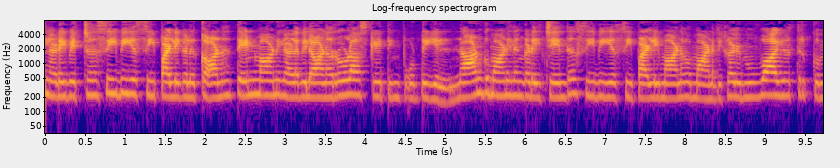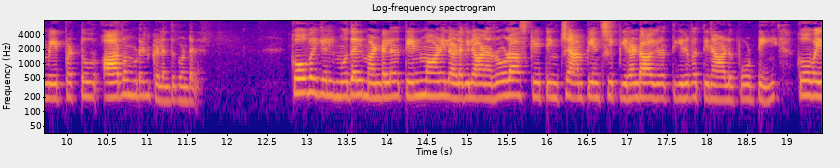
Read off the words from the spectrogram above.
நடைபெற்ற சிபிஎஸ்இ பள்ளிகளுக்கான தென் மாநில அளவிலான ரோலா ஸ்கேட்டிங் போட்டியில் நான்கு மாநிலங்களைச் சேர்ந்த சிபிஎஸ்இ பள்ளி மாணவ மாணவிகள் மூவாயிரத்திற்கும் மேற்பட்டோர் ஆர்வமுடன் கலந்து கொண்டனர். கோவையில் முதல் மண்டல தென் மாநில அளவிலான ரோலா ஸ்கேட்டிங் சாம்பியன்ஷிப் இரண்டாயிரத்தி இருபத்தி நாலு போட்டி கோவை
